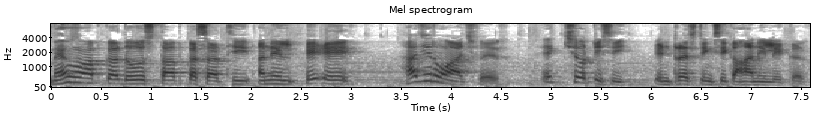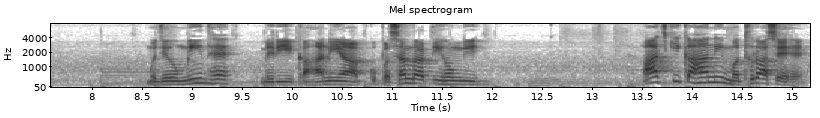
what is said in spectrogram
मैं हूँ आपका दोस्त, आपका साथी अनिल ए ए। हाजिर हूँ आज फिर एक छोटी सी इंटरेस्टिंग सी कहानी लेकर। मुझे उम्मीद है मेरी ये कहानियाँ आपको पसंद आती होंगी। आज की कहानी मथुरा से है।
